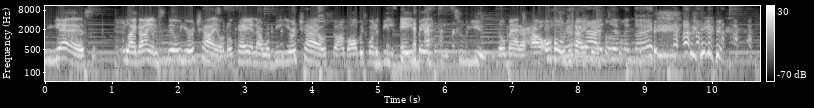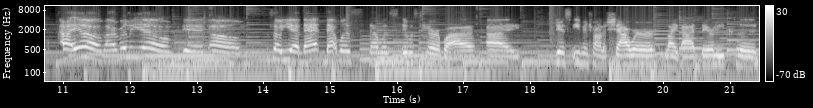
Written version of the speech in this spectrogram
yes like I am still your child, okay? And I will be your child, so I'm always going to be a baby to you, no matter how old really I am. Gemini. I am. I really am. And um, so yeah, that that was that was it was terrible. I I just even trying to shower, like I barely could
